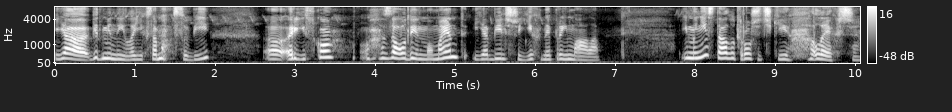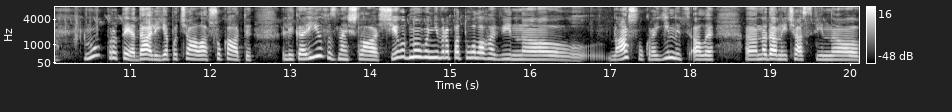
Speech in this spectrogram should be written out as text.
Я відмінила їх сама собі е, різко за один момент, і я більше їх не приймала. І мені стало трошечки легше. Ну, проте далі я почала шукати лікарів, знайшла ще одного невропатолога. Він е, наш українець, але е, на даний час він е,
